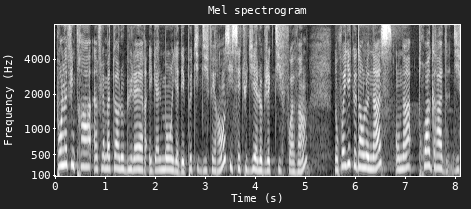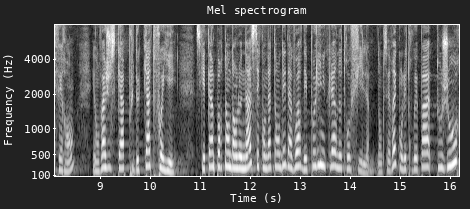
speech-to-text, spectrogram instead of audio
Pour l'infiltrat inflammatoire lobulaire également, il y a des petites différences. Il s'étudie à l'objectif x20. Donc vous voyez que dans le NAS, on a trois grades différents et on va jusqu'à plus de quatre foyers. Ce qui était important dans le NAS, c'est qu'on attendait d'avoir des polynucléaires neutrophiles. Donc c'est vrai qu'on ne les trouvait pas toujours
